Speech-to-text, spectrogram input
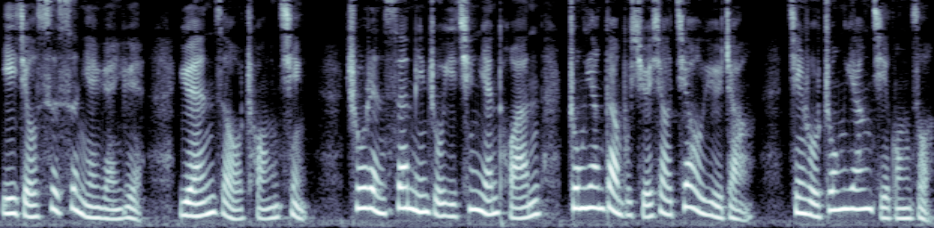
一九四四年元月，远走重庆，出任三民主义青年团中央干部学校教育长，进入中央级工作。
